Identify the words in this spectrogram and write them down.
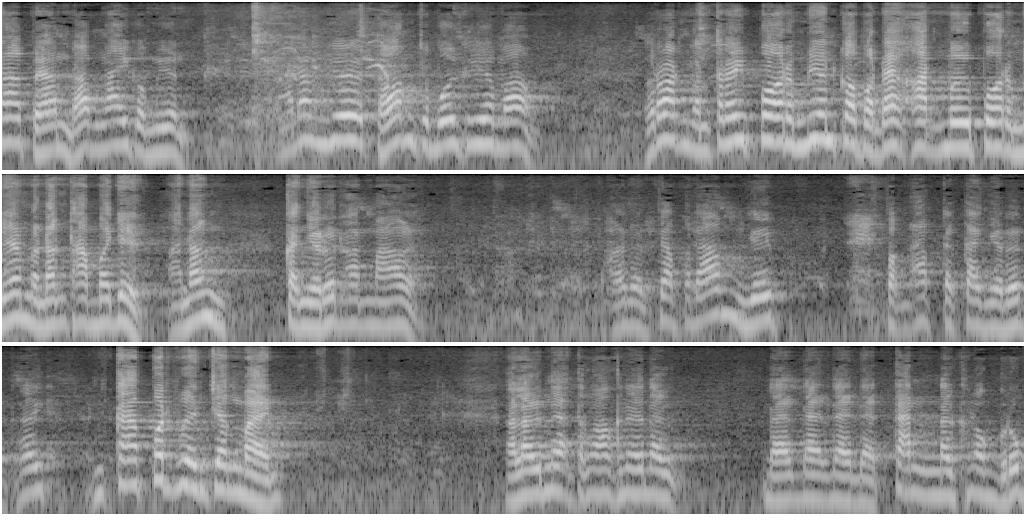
កាល5 10ថ្ងៃក៏មានអាហ្នឹងយើត្រង់ជាមួយគ្នាហ្មងរដ្ឋមន្ត្រីព័ត៌មានក៏ប៉ុន្តែអត់មើលព័ត៌មានមិនដឹងថាម៉េចទេអាហ្នឹងកញ្ញរិទ្ធអត់មកទេហើយដល់ចាប់ផ្ដើមនិយាយបង្អាប់តកញ្ញរិទ្ធហើយការពិតវាអញ្ចឹងមែន ឥឡូវអ្នកទាំងអស់គ្នានៅដែលដែលដែលកាន់នៅក្នុងក្រុម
